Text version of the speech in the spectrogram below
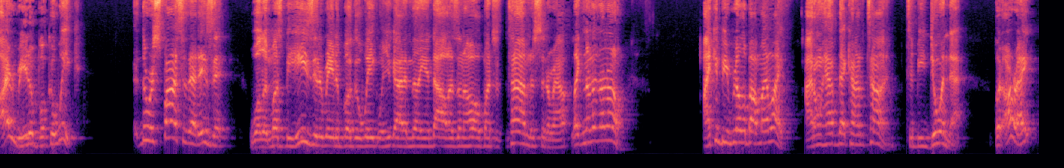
I read a book a week, the response to that isn't, well, it must be easy to read a book a week when you got a million dollars and a whole bunch of time to sit around. Like, no, no, no, no. I can be real about my life. I don't have that kind of time to be doing that. But all right,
